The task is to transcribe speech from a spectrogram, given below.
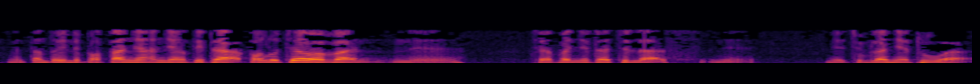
Nah, tentu ini pertanyaan yang tidak perlu jawaban. Ini, jawabannya sudah jelas. Ini, ini jumlahnya dua.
